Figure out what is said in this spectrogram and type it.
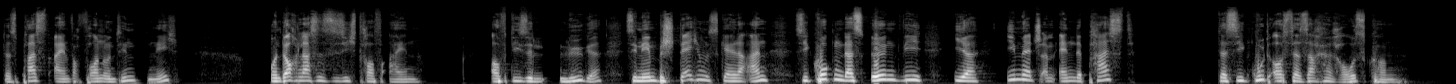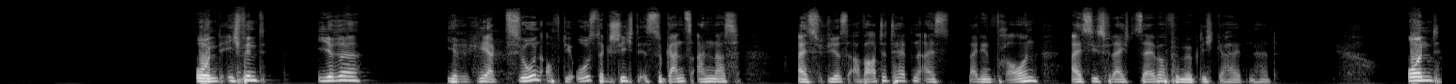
Das passt einfach vorne und hinten nicht. Und doch lassen sie sich drauf ein auf diese Lüge. Sie nehmen Bestechungsgelder an. Sie gucken, dass irgendwie ihr Image am Ende passt, dass sie gut aus der Sache rauskommen. Und ich finde, ihre, ihre Reaktion auf die Ostergeschichte ist so ganz anders, als wir es erwartet hätten, als bei den Frauen, als sie es vielleicht selber für möglich gehalten hat. Und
